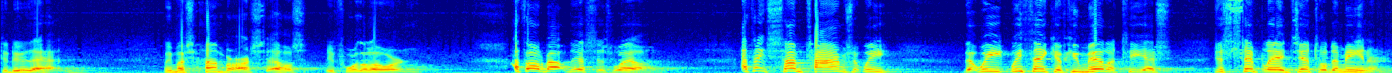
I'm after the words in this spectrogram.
to do that. We must humble ourselves before the Lord. I thought about this as well. I think sometimes that we that we, we think of humility as just simply a gentle demeanor.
